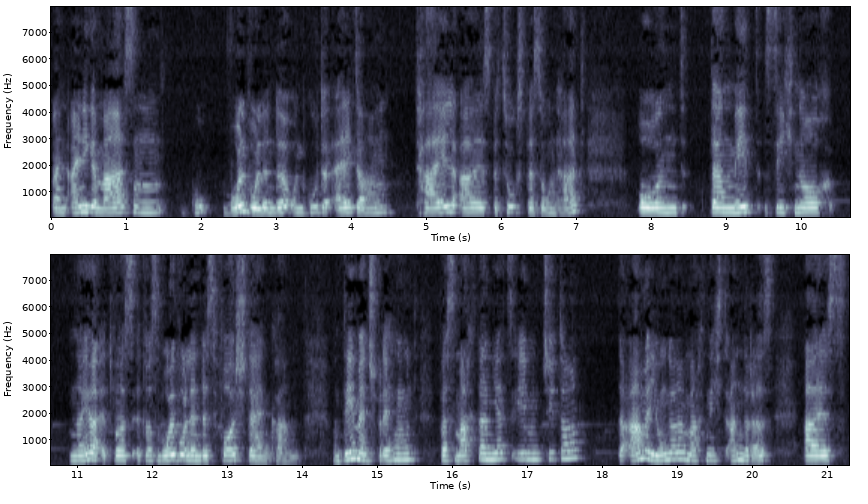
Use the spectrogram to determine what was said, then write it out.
ein einigermaßen wohlwollende und gute Eltern Teil als Bezugsperson hat und damit sich noch, naja, etwas, etwas Wohlwollendes vorstellen kann. Und dementsprechend, was macht dann jetzt eben Chita? Der arme Junge macht nichts anderes als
